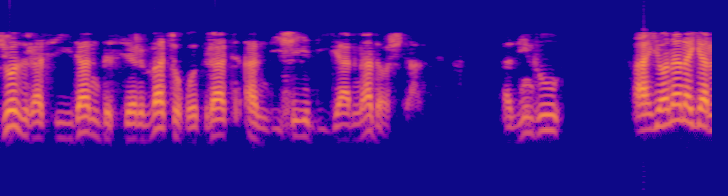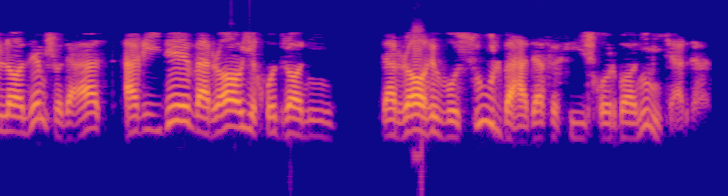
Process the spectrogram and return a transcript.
جز رسیدن به ثروت و قدرت اندیشه دیگر نداشتند. از این رو احیانا اگر لازم شده است عقیده و رای خود را نیز در راه وصول به هدف خیش قربانی می کردند.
